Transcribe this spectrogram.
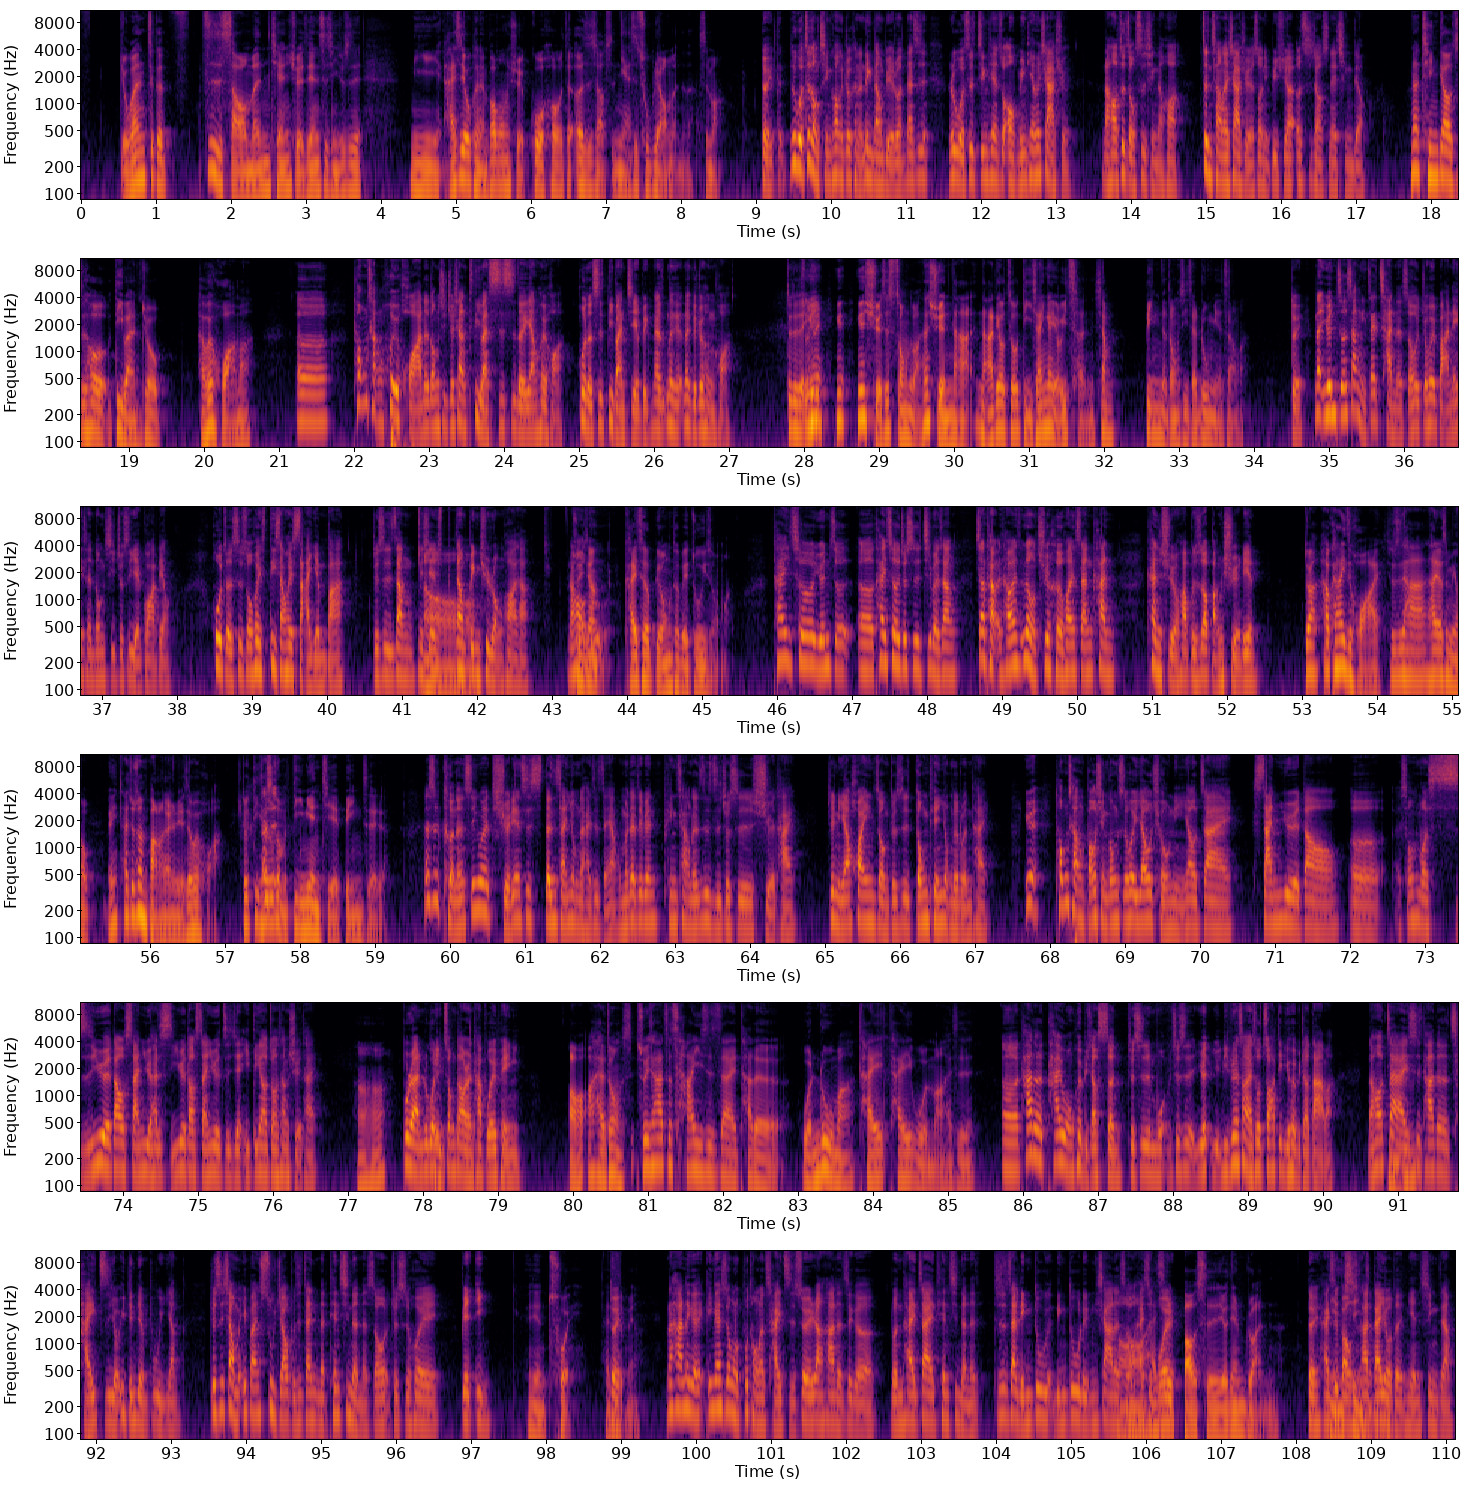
有关这个至少门前雪这件事情，就是你还是有可能暴风雪过后的二十小时，你还是出不了门的，是吗？对，如果这种情况就可能另当别论。但是如果是今天说哦，明天会下雪，然后这种事情的话，正常的下雪的时候，你必须要二十小时内清掉。那清掉之后，地板就还会滑吗？呃。通常会滑的东西，就像地板湿湿的一样会滑，或者是地板结冰，那那个那个就很滑。对对对，因为因为因为雪是松的嘛，那雪拿拿掉之后，底下应该有一层像冰的东西在路面上嘛。对，那原则上你在铲的时候，就会把那一层东西就是也刮掉，或者是说会地上会撒盐巴，就是让那些、哦、让冰去融化它。然后这样开车不用特别注意什么吗？开车原则呃，开车就是基本上像台台湾那种去合欢山看。看雪的话，不是说绑雪链？对啊，还有看它一直滑，哎，就是它，它要是没有，哎、欸，它就算绑了，感觉也是会滑，就地它是什么地面结冰之类的。但是可能是因为雪链是登山用的，还是怎样？我们在这边平常的日子就是雪胎，就你要换一种就是冬天用的轮胎，因为通常保险公司会要求你要在三月到呃从什么十月到三月还是十一月到三月之间一定要装上雪胎，嗯哼，不然如果你撞到人，他不会赔你。哦啊，还有这种事，所以它这差异是在它的纹路吗？胎胎纹吗？还是呃，它的胎纹会比较深，就是模，就是原理论上来说抓地力会比较大嘛。然后再来是它的材质有一点点不一样，嗯、就是像我们一般塑胶不是在冷天气冷的时候就是会变硬，有点脆，还是怎么样？那它那个应该是用了不同的材质，所以让它的这个轮胎在天气冷的，就是在零度零度零下的时候还是不会、保持有点软。对，还是保持它该有的粘性，这样。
